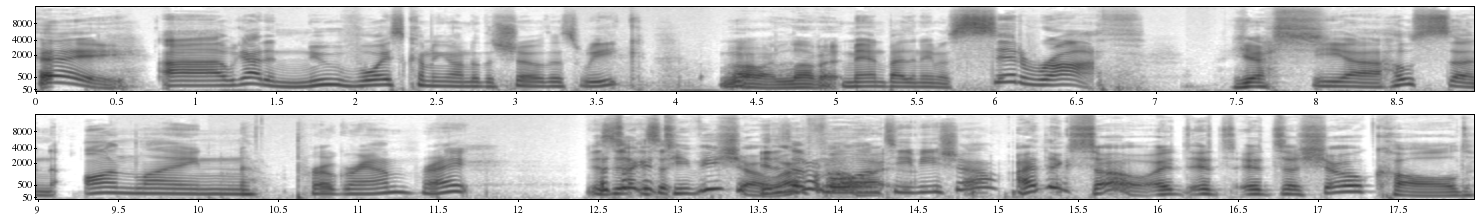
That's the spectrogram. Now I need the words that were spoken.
Hey. Uh, we got a new voice coming onto the show this week. Oh, I love it. A man by the name of Sid Roth. Yes. He uh, hosts an online program, right? Is It's it- like a TV show. It is a know. full-on TV show. I think so. It, it's it's a show called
